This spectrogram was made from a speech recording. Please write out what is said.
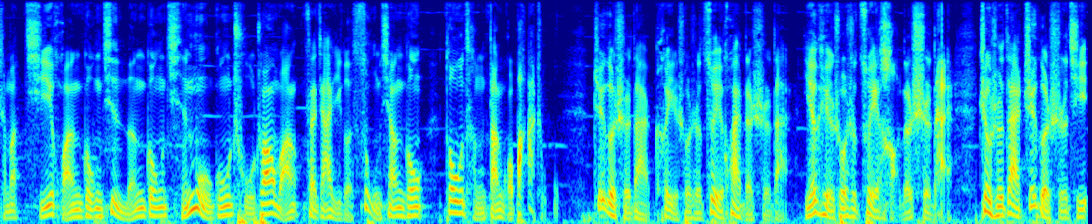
什么齐桓公、晋文公、秦穆公、楚庄王，再加一个宋襄公，都曾当过霸主。这个时代可以说是最坏的时代，也可以说是最好的时代。正是在这个时期，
